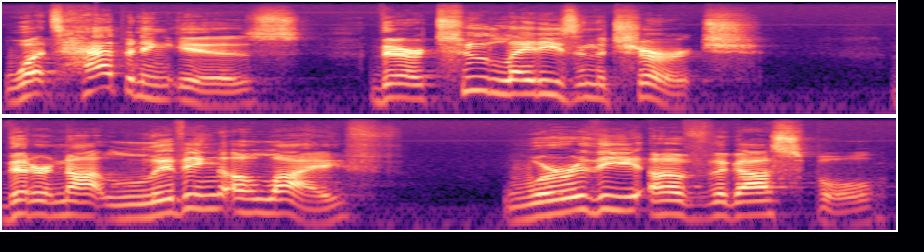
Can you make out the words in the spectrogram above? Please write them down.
what's happening is there are two ladies in the church that are not living a life worthy of the gospel.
